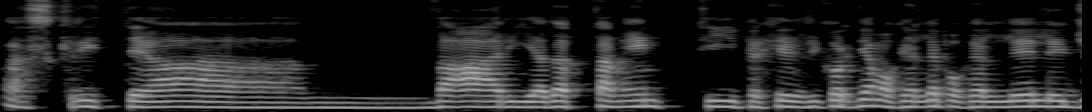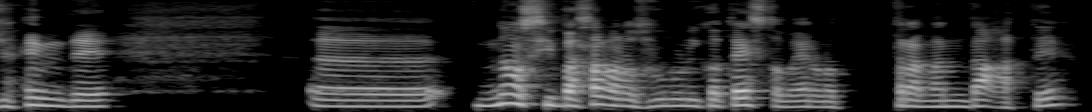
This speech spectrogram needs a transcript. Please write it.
ascritte a um, vari adattamenti, perché ricordiamo che all'epoca le leggende eh, non si basavano su un unico testo, ma erano tramandate,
